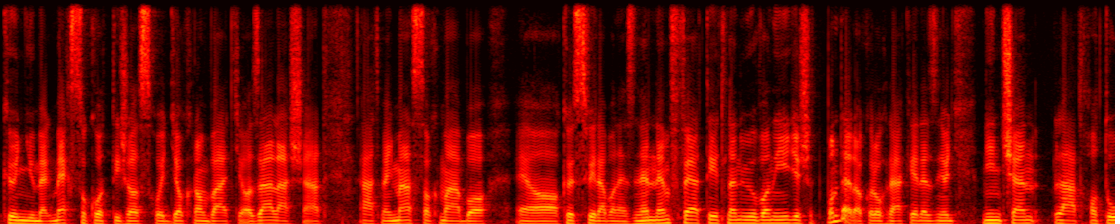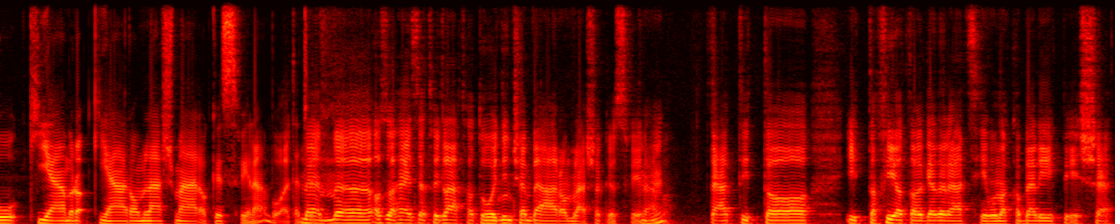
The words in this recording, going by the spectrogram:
könnyű, meg megszokott is az, hogy gyakran váltja az állását, átmegy más szakmába, a közszférában ez nem, nem feltétlenül van így, és hát pont erre akarok rákérdezni, hogy nincsen látható kiámra, kiáramlás már a közszférából? Tehát nem, az a helyzet, hogy látható, hogy nincsen beáramlás a közszférába. Uh-huh. Tehát itt a, itt a fiatal generációnak a belépése,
